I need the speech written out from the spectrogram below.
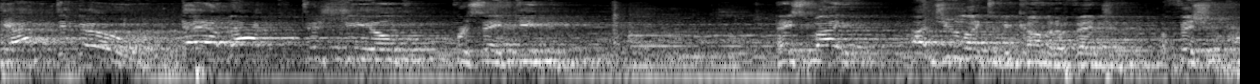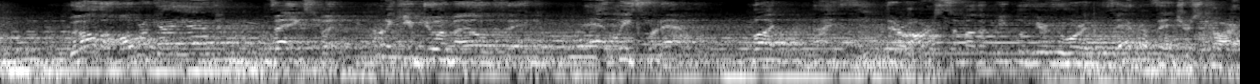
got to go. Get back to S.H.I.E.L.D. For safekeeping. Hey, Spidey, how'd you like to become an Avenger, officially? With all the homework I have? Thanks, but I'm gonna keep doing my own thing. At least for now. But I think there are some other people here who are in their Avengers card.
